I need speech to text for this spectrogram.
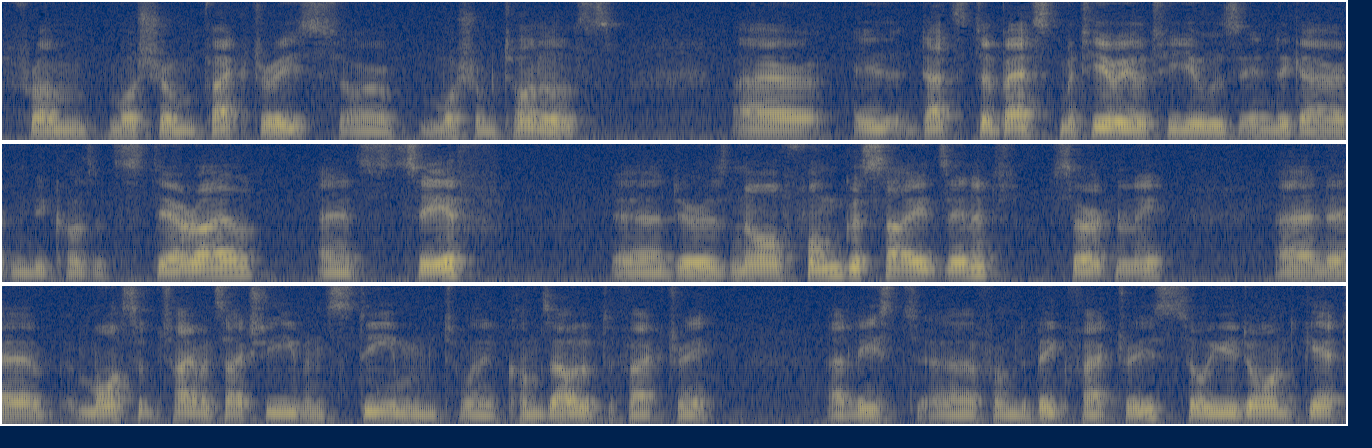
from mushroom factories or mushroom tunnels are that's the best material to use in the garden because it's sterile and it's safe. Uh, there is no fungicides in it, certainly, and uh, most of the time it's actually even steamed when it comes out of the factory at least uh, from the big factories. So you don't get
